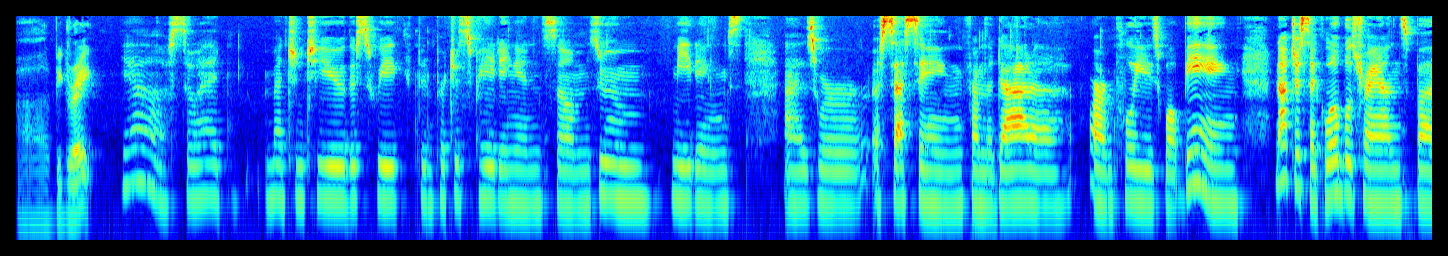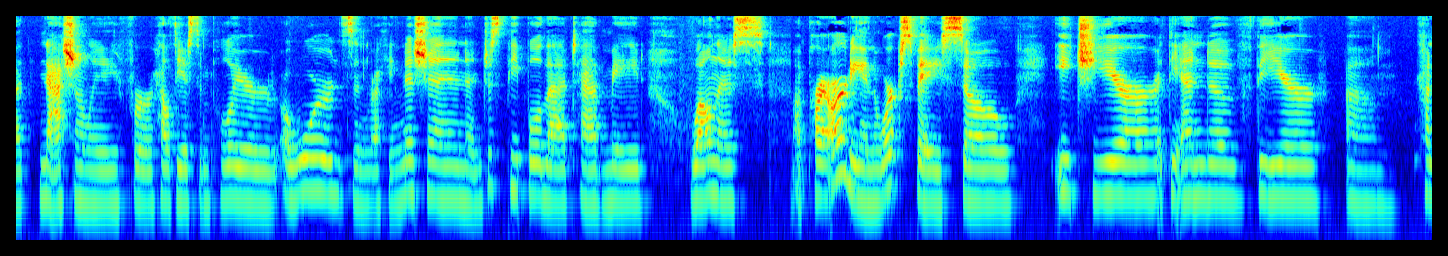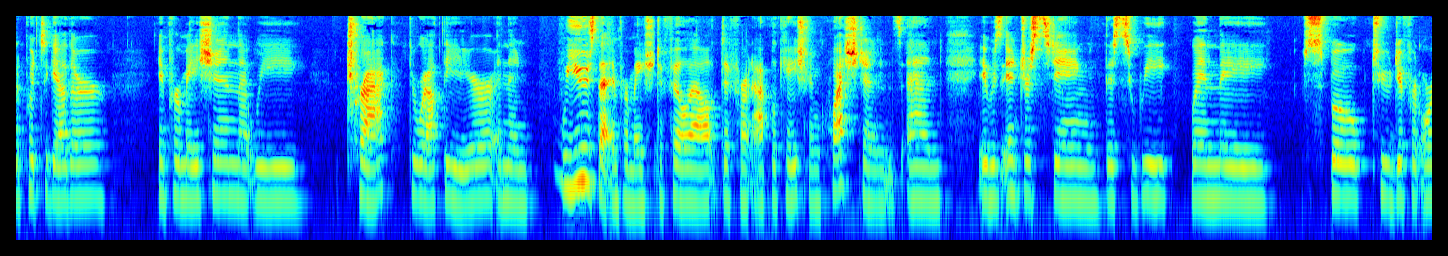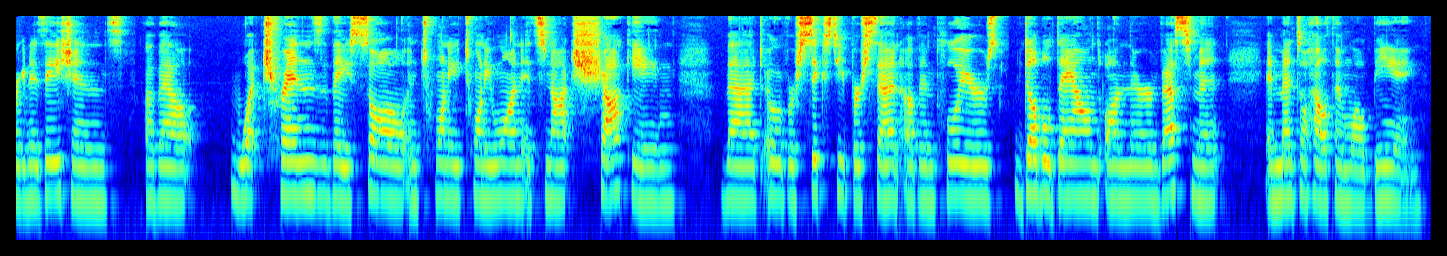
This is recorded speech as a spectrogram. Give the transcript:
Uh, it'd be great. Yeah, so I had mentioned to you this week, been participating in some Zoom meetings as we're assessing from the data our employees' well being, not just at GlobalTranz, but nationally for Healthiest Employer Awards and recognition, and just people that have made wellness a priority in the workspace. So each year at the end of the year um, kind of put together information that we track throughout the year and then we use that information to fill out different application questions. And it was interesting this week when they spoke to different organizations about what trends they saw in 2021 it's not shocking that over 60% of employers double down on their investment in mental health and well being,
